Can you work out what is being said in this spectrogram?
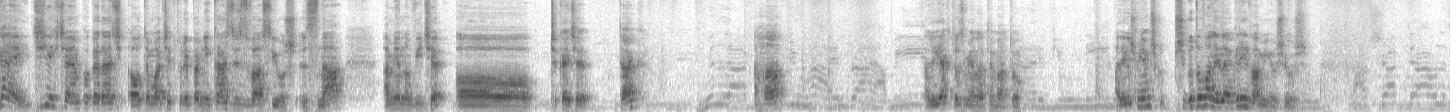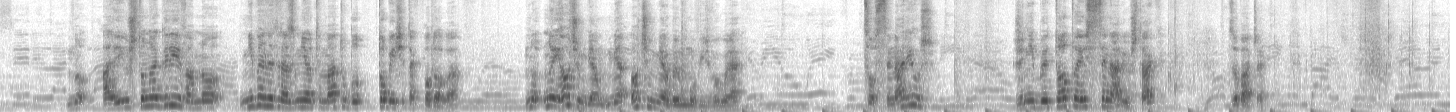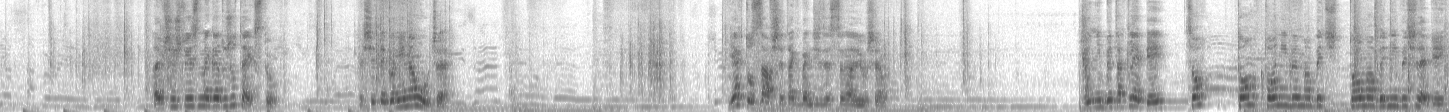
Hej, dzisiaj chciałem pogadać o temacie, który pewnie każdy z was już zna, a mianowicie o... Czekajcie, tak? Aha. Ale jak to zmiana tematu? Ale już miałem przyg- przygotowany, nagrywam już już. No, ale już to nagrywam, no. Nie będę teraz zmieniał tematu, bo tobie się tak podoba. No, no i o czym, mia, o czym miałbym mówić w ogóle? Co, scenariusz? Że niby to, to jest scenariusz, tak? Zobaczę. Ale przecież tu jest mega dużo tekstu. Ja się tego nie nauczę. Jak to zawsze tak będzie ze scenariuszem? Że niby tak lepiej? Co? To, to niby ma być, to ma by nie być lepiej.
